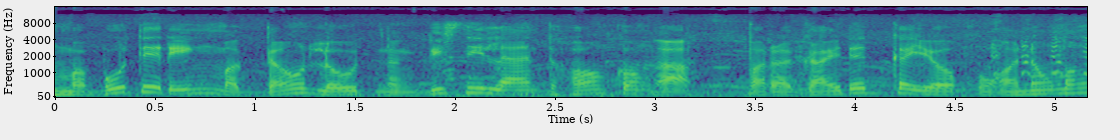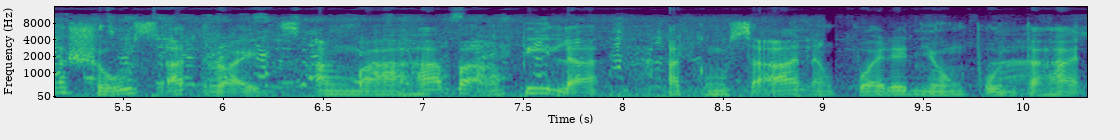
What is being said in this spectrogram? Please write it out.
Mabuti ring mag-download ng Disneyland Hong Kong app para guided kayo kung anong mga shows at rides ang mahahaba ang pila at kung saan ang pwede niyong puntahan.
